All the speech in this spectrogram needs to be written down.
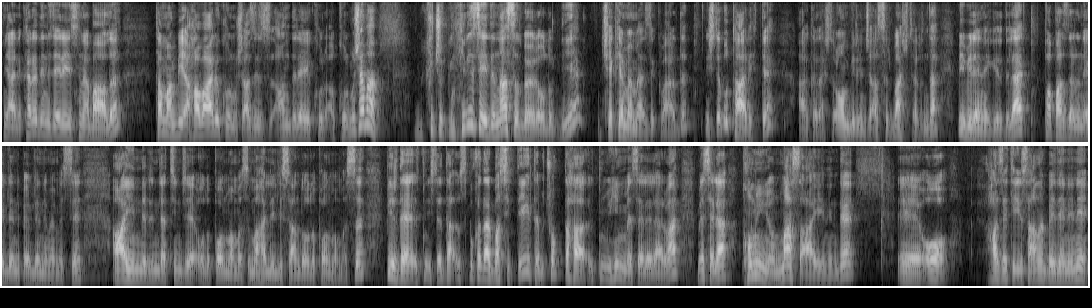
yani Karadeniz ereğisine bağlı tamam bir havari kurmuş Aziz Andrei kur, kurmuş ama küçük bir kiliseydi nasıl böyle olur diye çekememezlik vardı. İşte bu tarihte arkadaşlar 11. asır başlarında birbirine girdiler. Papazların evlenip evlenememesi, ayinlerin Latince olup olmaması, mahalli lisanda olup olmaması. Bir de işte bu kadar basit değil tabii çok daha mühim meseleler var. Mesela komünyon mas ayininde e, o Hz. İsa'nın bedenini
